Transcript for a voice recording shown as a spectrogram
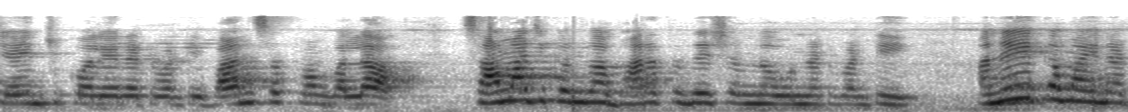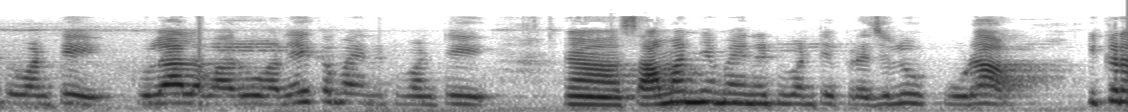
చేయించుకోలేనటువంటి బానిసత్వం వల్ల సామాజికంగా భారతదేశంలో ఉన్నటువంటి అనేకమైనటువంటి కులాల వారు అనేకమైనటువంటి సామాన్యమైనటువంటి ప్రజలు కూడా ఇక్కడ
